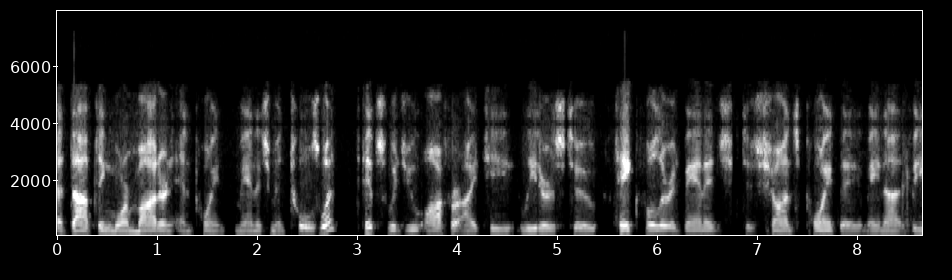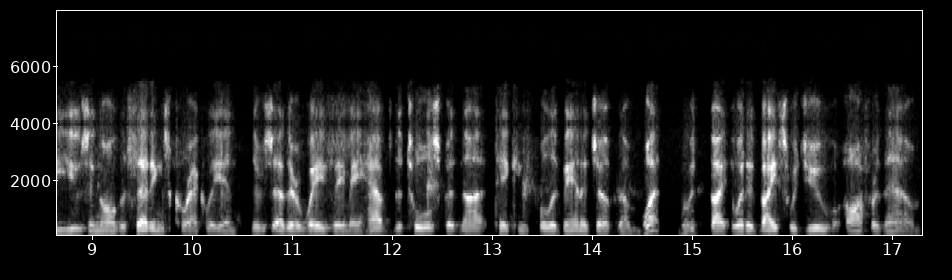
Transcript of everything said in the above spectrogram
adopting more modern endpoint management tools, what tips would you offer IT leaders to take fuller advantage? To Sean's point, they may not be using all the settings correctly, and there's other ways they may have the tools but not taking full advantage of them. What would, what advice would you offer them?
